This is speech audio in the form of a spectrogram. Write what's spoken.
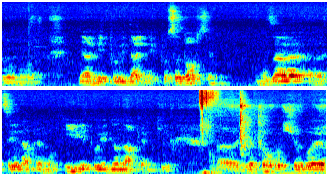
до е, відповідальних посадовців за е, цей напрямок і відповідно напрямки е, для того, щоб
